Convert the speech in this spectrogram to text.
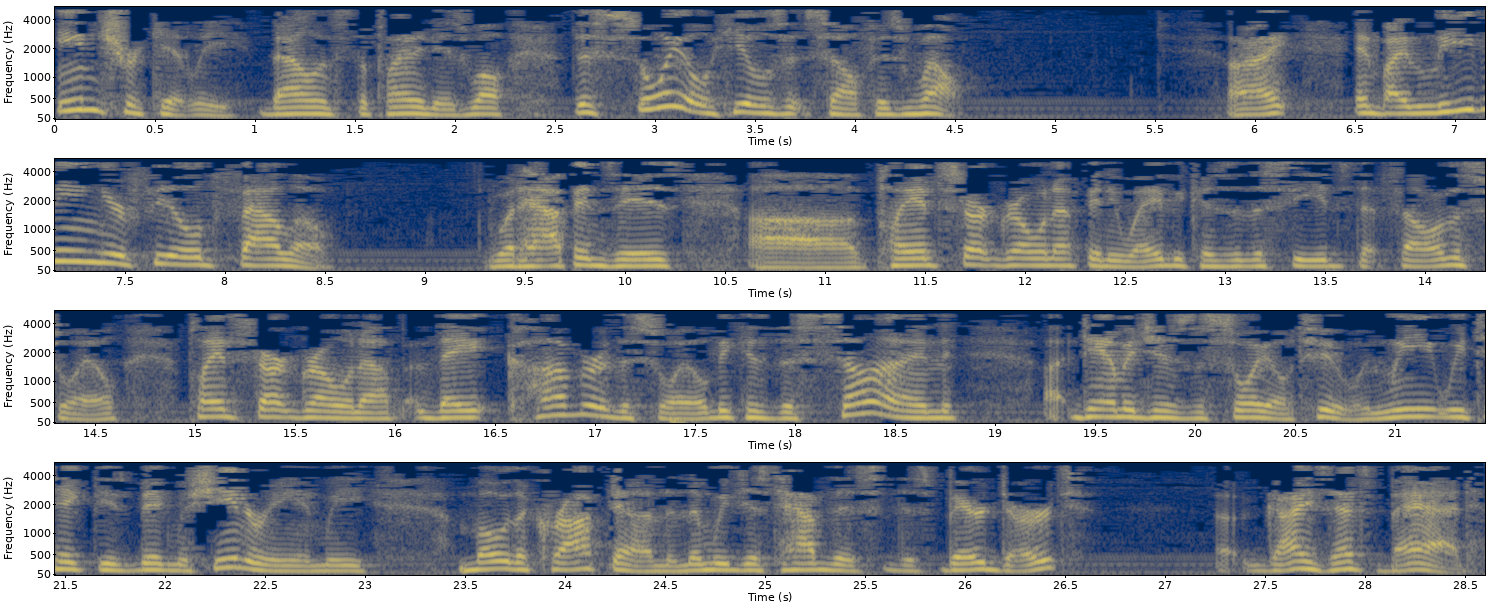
intricately balanced the planet is. Well, the soil heals itself as well. Alright? And by leaving your field fallow, what happens is uh, plants start growing up anyway because of the seeds that fell on the soil. Plants start growing up. They cover the soil because the sun uh, damages the soil too. And we we take these big machinery and we mow the crop down, and then we just have this this bare dirt. Uh, guys, that's bad.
